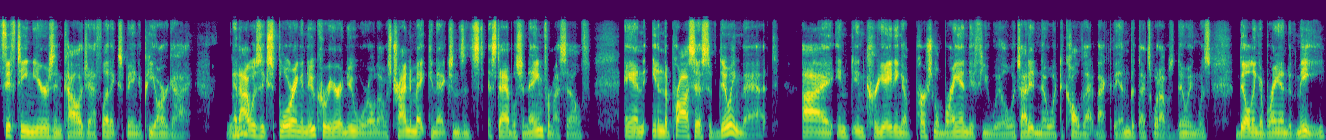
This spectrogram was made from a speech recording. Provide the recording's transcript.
15 years in college athletics being a PR guy. Mm-hmm. And I was exploring a new career, a new world. I was trying to make connections and establish a name for myself. And in the process of doing that, I in in creating a personal brand, if you will, which I didn't know what to call that back then, but that's what I was doing was building a brand of me.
